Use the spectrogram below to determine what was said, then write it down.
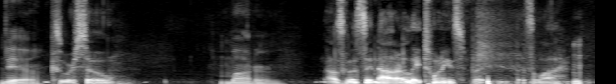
Yeah. because we're so. Modern. I was gonna say not our late twenties, but that's a lie.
